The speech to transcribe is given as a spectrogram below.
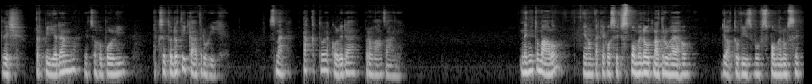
Když trpí jeden, něco ho bolí, tak se to dotýká druhých. Jsme takto jako lidé provázáni. Není to málo? jenom tak jako si vzpomenout na druhého, dělat tu výzvu, vzpomenu si.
